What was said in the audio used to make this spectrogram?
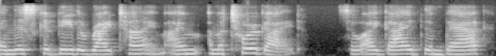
And this could be the right time. I'm, I'm a tour guide, so I guide them back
